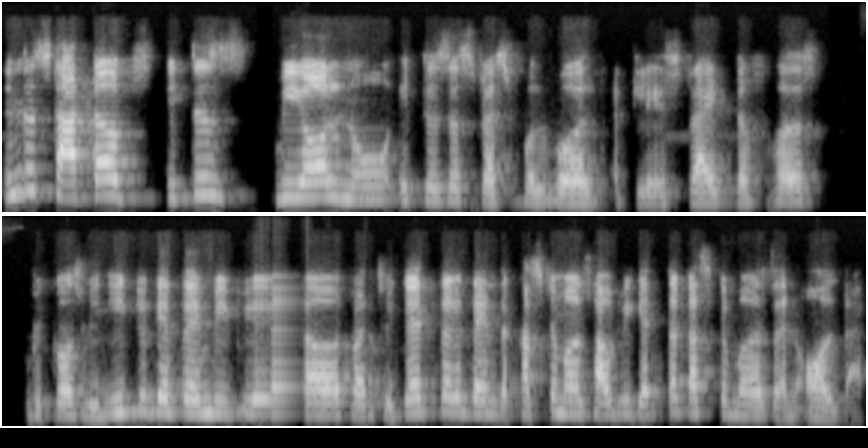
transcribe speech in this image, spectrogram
in the startups it is we all know it is a stressful world at least right? The first because we need to get the mvp out once we get the then the customers how do we get the customers and all that.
